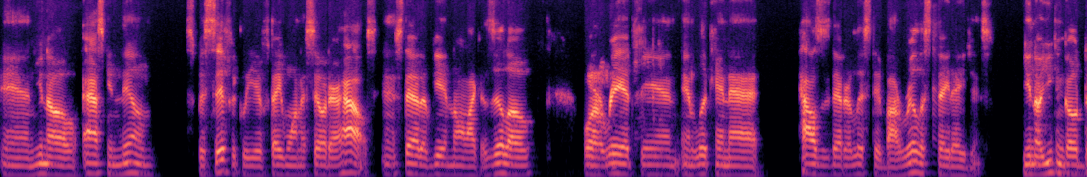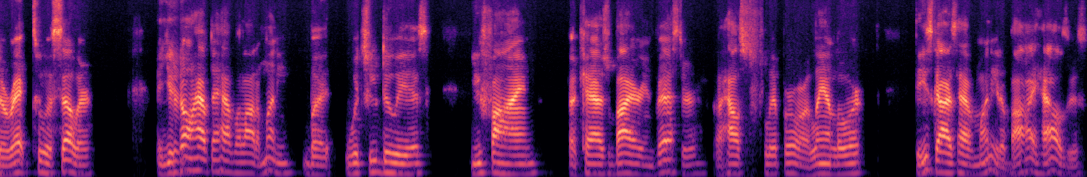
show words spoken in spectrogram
and you know, asking them specifically if they want to sell their house instead of getting on like a Zillow or a Redfin and looking at houses that are listed by real estate agents. You know, you can go direct to a seller and you don't have to have a lot of money, but what you do is you find a cash buyer investor, a house flipper or a landlord. These guys have money to buy houses,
